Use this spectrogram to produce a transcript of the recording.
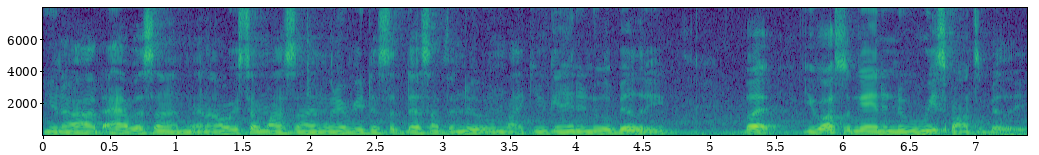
You know, I, I have a son, and I always tell my son whenever he does, does something new, I'm like, you gained a new ability, but you also gained a new responsibility,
